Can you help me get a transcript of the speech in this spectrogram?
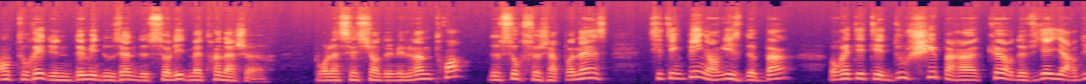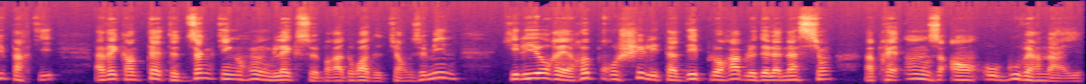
entouré d'une demi-douzaine de solides maîtres nageurs. Pour la session 2023, de sources japonaises, Xi Jinping, en guise de bain, aurait été douché par un chœur de vieillards du parti, avec en tête Zhang Tinghong, l'ex-bras droit de Jiang Zemin, qui lui aurait reproché l'état déplorable de la nation après onze ans au gouvernail.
